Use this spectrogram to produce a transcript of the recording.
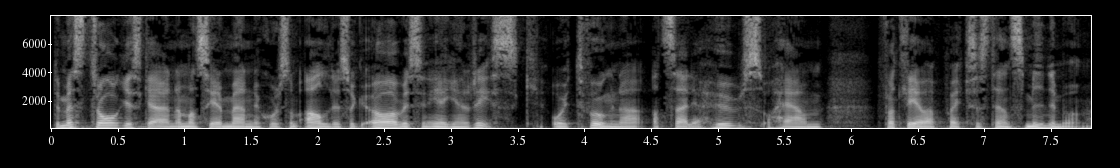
Det mest tragiska är när man ser människor som aldrig såg över sin egen risk och är tvungna att sälja hus och hem för att leva på existensminimum.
